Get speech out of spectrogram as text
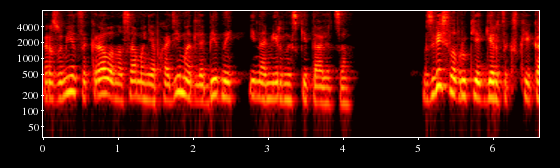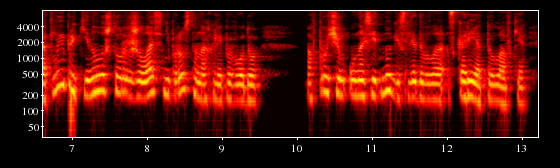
Разумеется, крала на самое необходимое для бедной и намирной скиталицы. Взвесила в руке герцогские котлы и прикинула, что разжилась не просто на хлеб и воду, а, впрочем, уносить ноги следовало скорее от той лавки –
